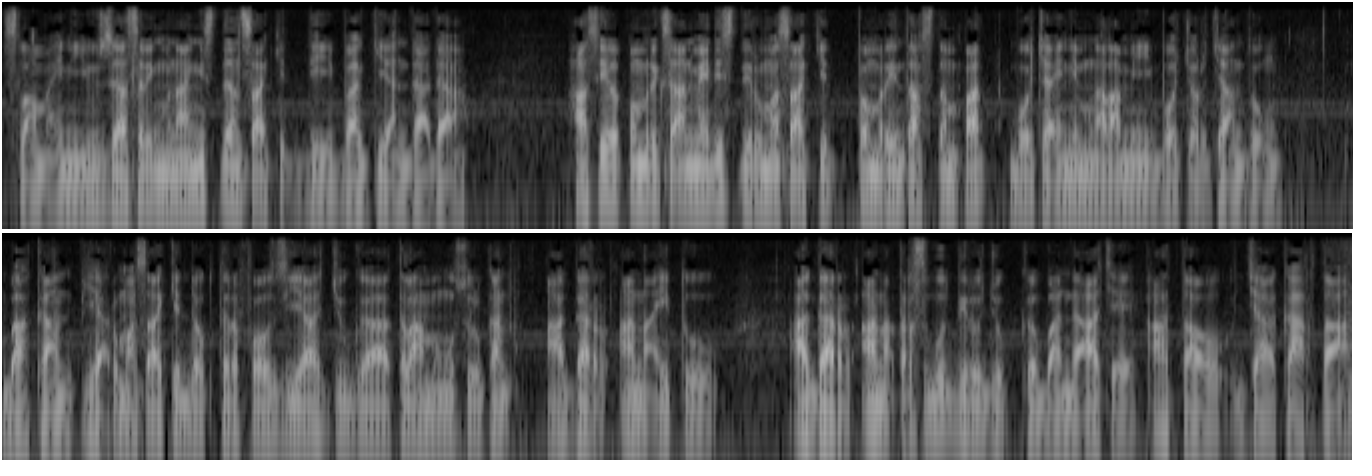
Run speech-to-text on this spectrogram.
Selama ini Yuza sering menangis dan sakit di bagian dada. Hasil pemeriksaan medis di rumah sakit pemerintah setempat, bocah ini mengalami bocor jantung. Bahkan pihak rumah sakit Dr. Fauzia juga telah mengusulkan agar anak itu agar anak tersebut dirujuk ke Banda Aceh atau Jakarta.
